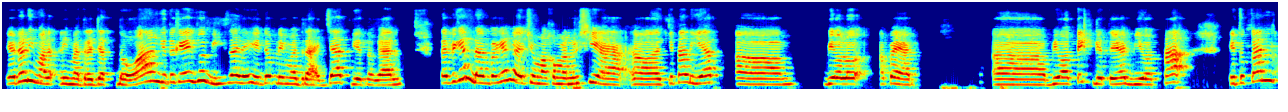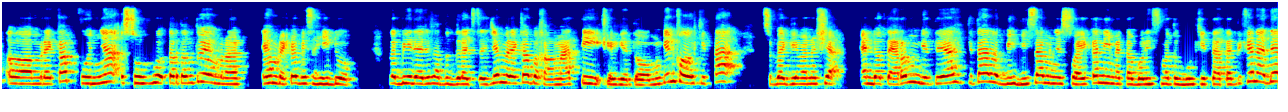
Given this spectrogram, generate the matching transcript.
ya udah 5, 5 derajat doang gitu kayak gue bisa deh hidup 5 derajat gitu kan. Tapi kan dampaknya nggak cuma ke manusia. Uh, kita lihat uh, biolo apa ya uh, biotik gitu ya biota itu kan uh, mereka punya suhu tertentu yang mereka, yang mereka bisa hidup lebih dari satu derajat saja mereka bakal mati kayak gitu mungkin kalau kita sebagai manusia endoterm gitu ya, kita lebih bisa menyesuaikan nih metabolisme tubuh kita. Tapi kan ada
